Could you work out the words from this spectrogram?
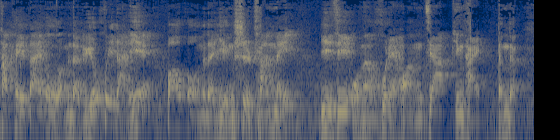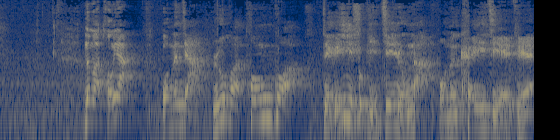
它可以带动我们的旅游会展业，包括我们的影视传媒以及我们互联网加平台等等。那么，同样，我们讲，如果通过这个艺术品金融呢，我们可以解决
